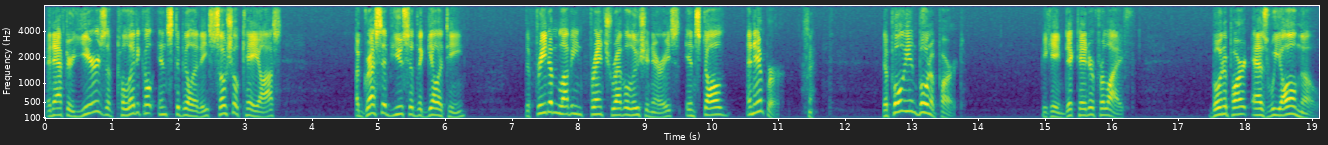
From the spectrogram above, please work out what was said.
and after years of political instability, social chaos, aggressive use of the guillotine, the freedom-loving French revolutionaries installed an emperor. Napoleon Bonaparte became dictator for life. Bonaparte, as we all know,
